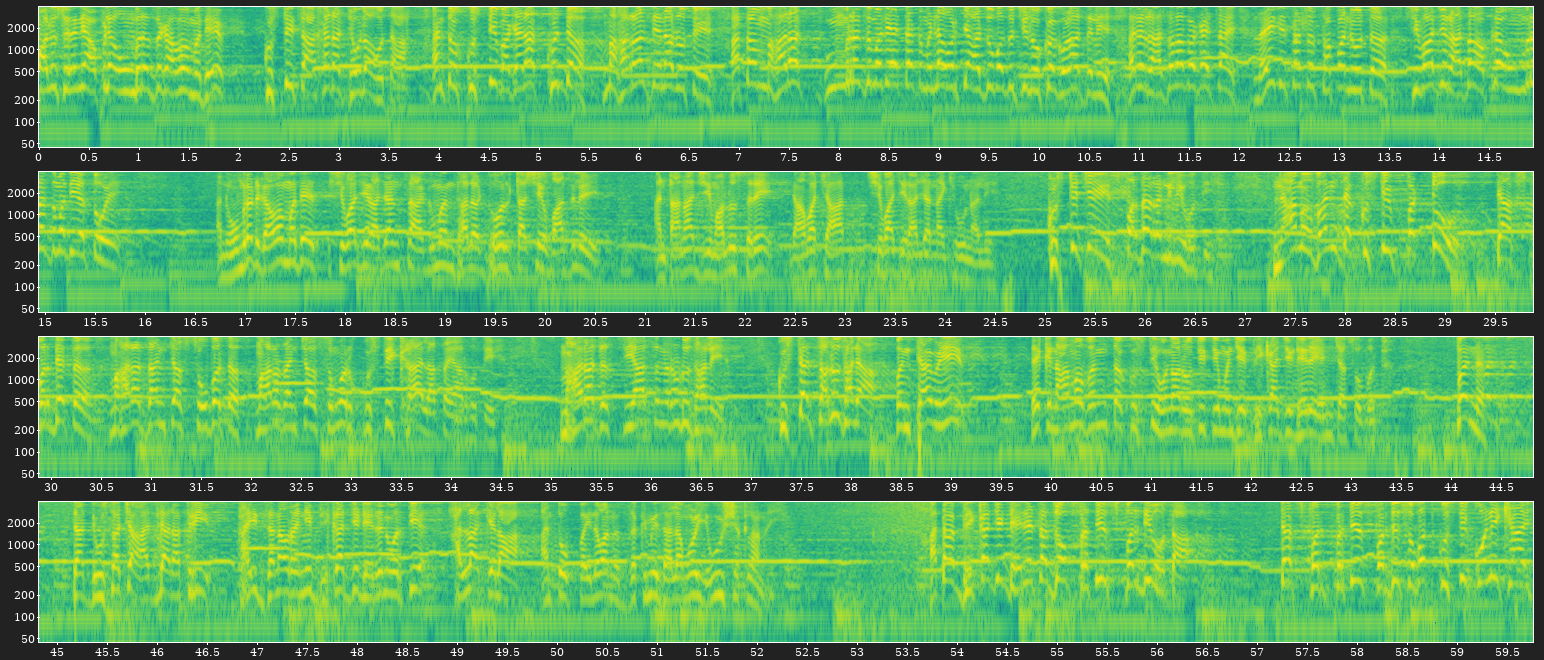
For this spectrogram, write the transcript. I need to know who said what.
Speaker 1: मालुसरेने आपल्या उमरज गावामध्ये कुस्तीचा आखाडा ठेवला होता. आणि तो कुस्ती बघायला खुद्द महाराज येणार होते. आता महाराज उमरजमध्ये येतात म्हणल्यावरती आजूबाजूची लोक गोळा झाली. अरे राजाला बघायचं आहे. लई दिसाचं सपान होतं. शिवाजी राजा आपल्या उमरजमध्ये येतोय. आणि उमरट गावामध्ये शिवाजी राजांचं आगमन झालं. ढोल ताशे वाजले. आणि तानाजी मालुसरे गावाच्या आत शिवाजी राजांना घेऊन आले. कुस्तीची स्पर्धा रंगली होती. नामवंत कुस्तीपट्टू त्या स्पर्धेत महाराजांच्या सोबत महाराजांच्या समोर कुस्ती खेळायला तयार होते. महाराज सिंहासन रूढ झाले. कुस्त्या चालू झाल्या पण त्यावेळी एक नामवंत कुस्ती होणार होती ती म्हणजे भिकाजी ढेरे यांच्यासोबत पण त्या दिवसाच्या आदल्या रात्री काही जनावरांनी भिकाजी ढेरेंवरती हल्ला केला आणि तो पैलवान जखमी झाल्यामुळे येऊ शकला नाही. आता भिकाजी ढेरेचा जो प्रतिस्पर्धी होता त्या स्पर्ध प्रतिस्पर्धीसोबत कुस्ती कोणी खेळायची?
